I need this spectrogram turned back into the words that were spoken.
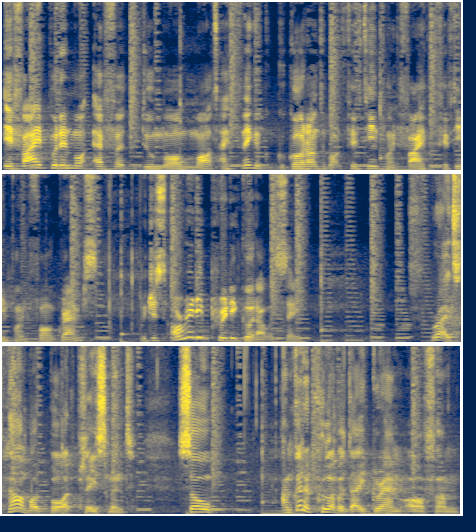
if I put in more effort to do more mods, I think it could go down to about 15.5 15.4 grams, which is already pretty good, I would say. Right, now about board placement. So, I'm gonna pull up a diagram of um,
